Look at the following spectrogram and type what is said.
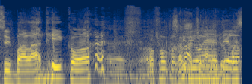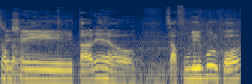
se balader quoi. Viens ramènes de la pêche et t'as rien, alors, ça fout les boules quoi.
